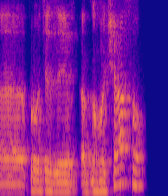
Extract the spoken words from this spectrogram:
е, протязі одного часу.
